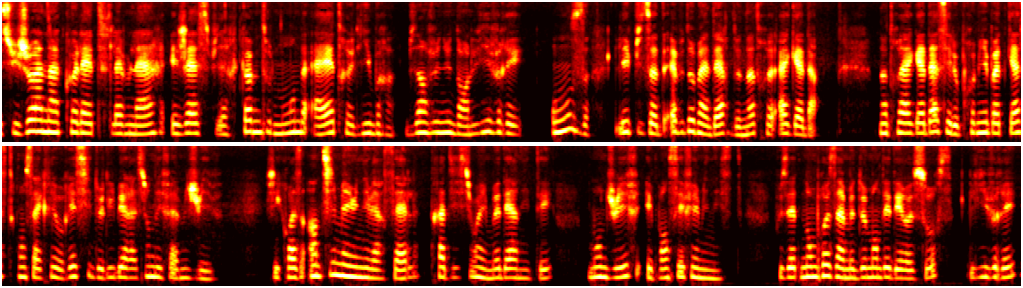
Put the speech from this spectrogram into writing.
suis Johanna Colette Lemler et j'aspire, comme tout le monde, à être libre. Bienvenue dans Livret 11, l'épisode hebdomadaire de notre Agada. Notre Agada, c'est le premier podcast consacré au récit de libération des femmes juives. J'y croise intime et universel, tradition et modernité, monde juif et pensée féministe. Vous êtes nombreuses à me demander des ressources. Livrées,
